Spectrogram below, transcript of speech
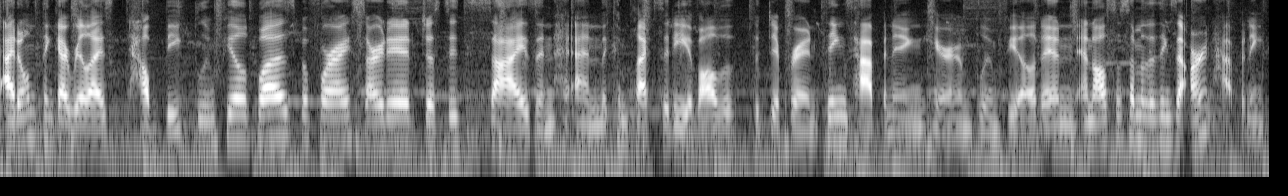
I don't think I realized how big Bloomfield was before I started, just its size and, and the complexity of all of the different things happening here in Bloomfield and, and also some of the things that aren't happening.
